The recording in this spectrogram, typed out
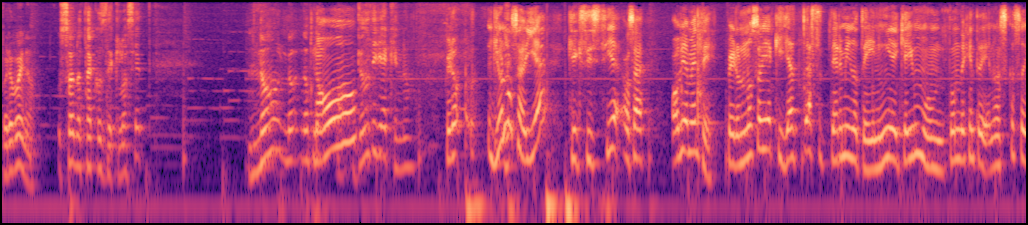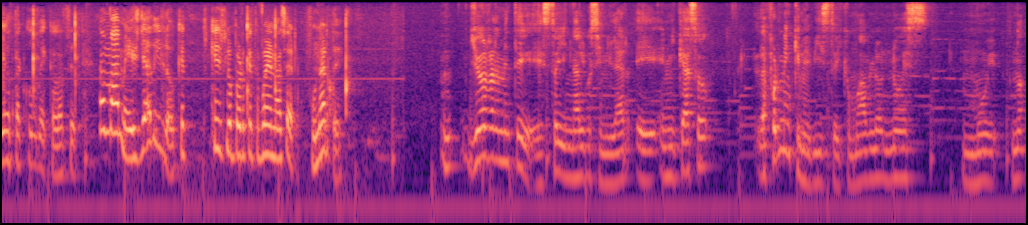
Pero bueno, ¿son otakus de closet? No, no, no. No. Yo no diría que no. Pero yo no sabía que existía, o sea, obviamente, pero no sabía que ya hasta término tenía y que hay un montón de gente de no es que soy otaku de closet. No mames, ya dilo, ¿qué, es lo peor que te pueden hacer? Funarte. Yo realmente estoy en algo similar. Eh, en mi caso, la forma en que me visto y como hablo no es muy... No,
